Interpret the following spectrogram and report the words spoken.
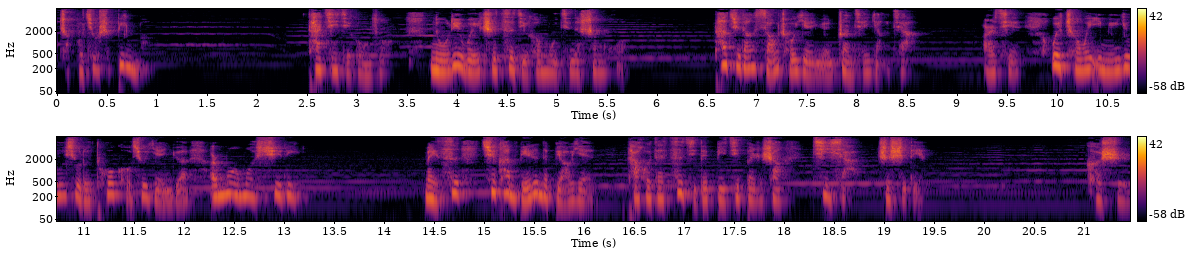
这不就是病吗？他积极工作，努力维持自己和母亲的生活。他去当小丑演员赚钱养家，而且为成为一名优秀的脱口秀演员而默默蓄力。每次去看别人的表演，他会在自己的笔记本上记下知识点。可是，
